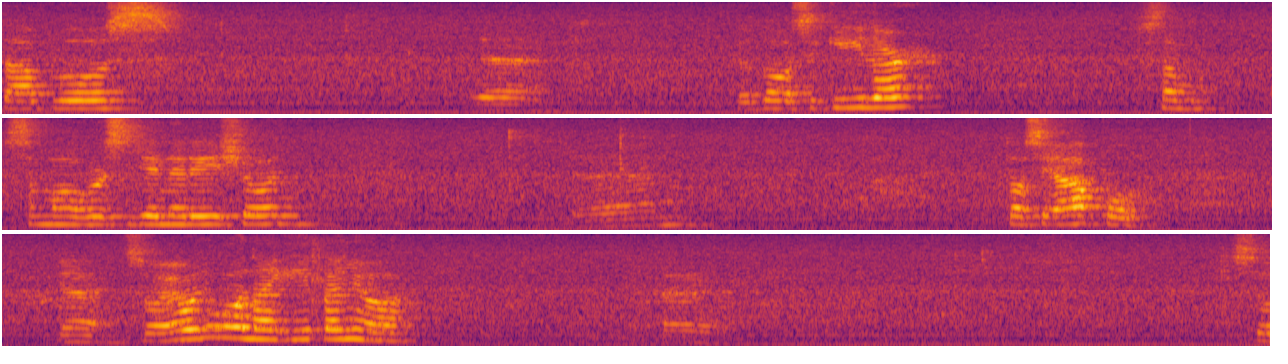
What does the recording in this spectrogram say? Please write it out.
Tapos, yan. Ito, si Killer. Sa, sa mga worst generation. Yan. Ito, si Apo. Yan. So, ewan ko, nakikita nyo. Uh, so,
